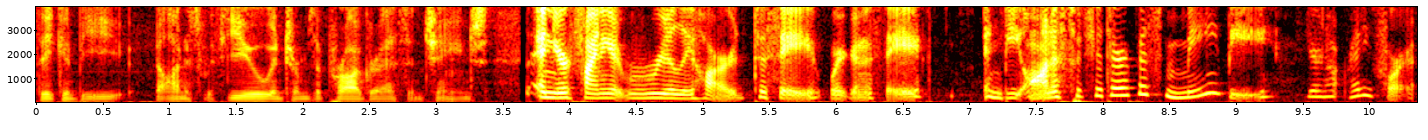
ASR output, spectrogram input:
they can be honest with you in terms of progress and change. And you're finding it really hard to say what you're going to say and be honest with your therapist. Maybe you're not ready for it.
